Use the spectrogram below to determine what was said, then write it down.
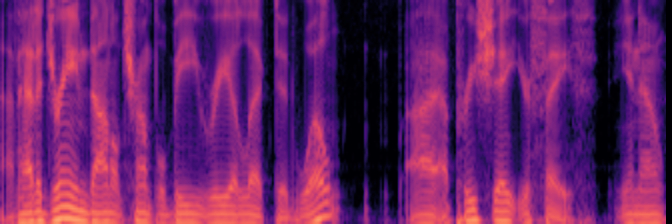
I've had a dream Donald Trump will be reelected. Well, I appreciate your faith, you know.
